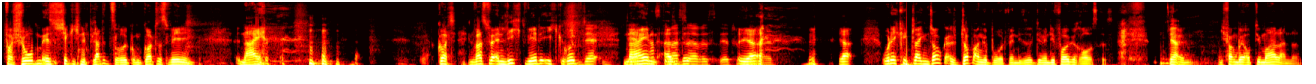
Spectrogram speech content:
verschoben ist, schicke ich eine Platte zurück, um Gottes Willen. Nein. Gott, in was für ein Licht werde ich gerückt? Der, der Nein, Customer also Service, der tut Ja. mir leid. Ja. Oder ich krieg gleich ein Job, äh, Jobangebot, wenn, diese, wenn die Folge raus ist. Ja. Ähm, ich fange bei Optimal an dann.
